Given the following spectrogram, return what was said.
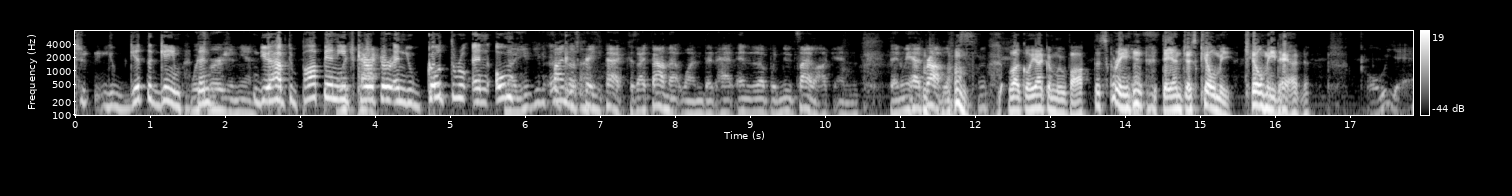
to, you get the game, Which then version? Yeah. you have to pop in Which each pack? character and you go through and oh No, you, you can find those crazy packs because I found that one that had ended up with Nude Psylocke, and then we had problems. Luckily, I can move off the screen. Dan, just kill me. Kill me, Dan. Oh yeah.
